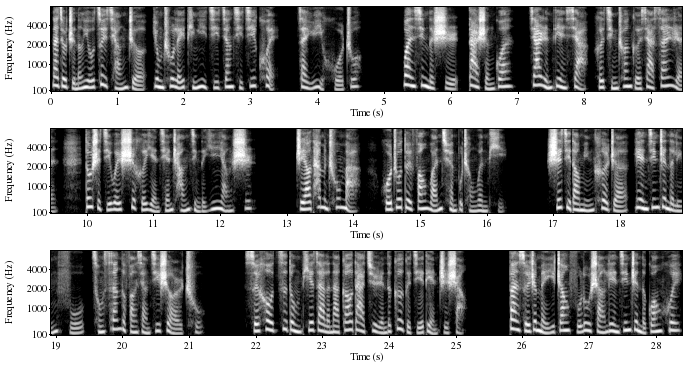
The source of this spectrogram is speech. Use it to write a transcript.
那就只能由最强者用出雷霆一击将其击溃，再予以活捉。万幸的是，大神官。家人殿下和晴川阁下三人都是极为适合眼前场景的阴阳师，只要他们出马，活捉对方完全不成问题。十几道铭刻着炼金阵的灵符从三个方向激射而出，随后自动贴在了那高大巨人的各个节点之上。伴随着每一张符箓上炼金阵的光辉，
